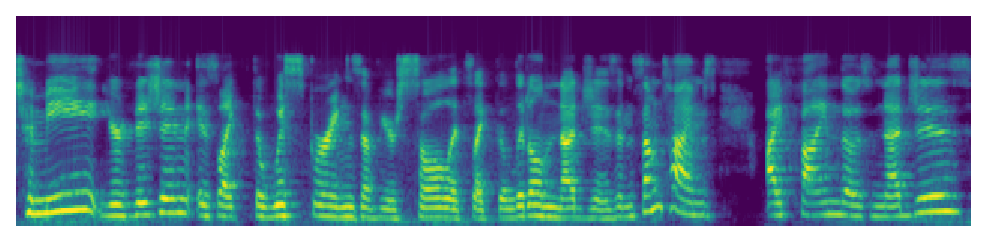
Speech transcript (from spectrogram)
to me your vision is like the whisperings of your soul. It's like the little nudges. And sometimes I find those nudges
